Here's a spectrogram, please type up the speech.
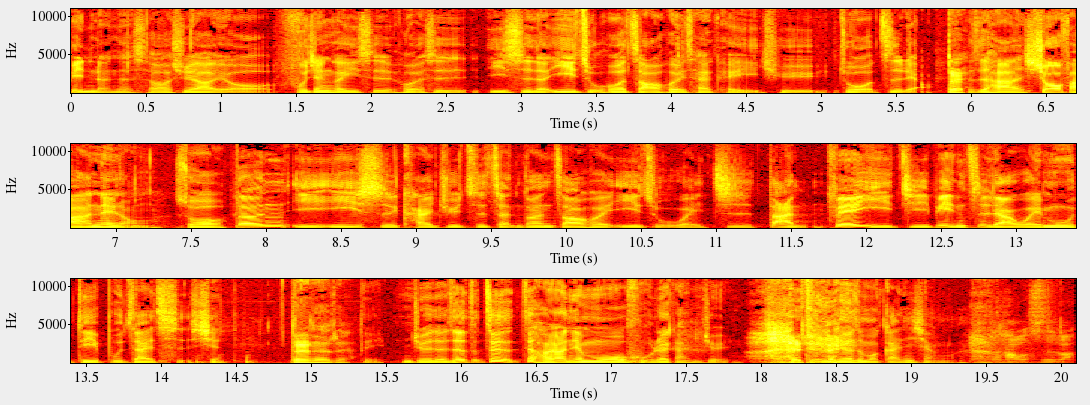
病人的时候，需要有复健科医师或者是医师的医嘱或照会才可以去做治疗。对可是他修法的内容说，仍以医师开具之诊断照会医嘱为之，但非以疾病治疗为目的，不在此限。对对对，对，你觉得这这这这好像有点模糊的感觉？你有什么感想吗？是好事吧？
